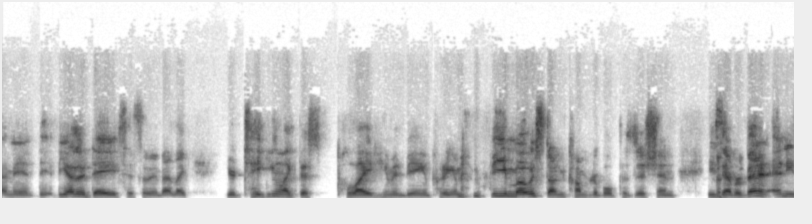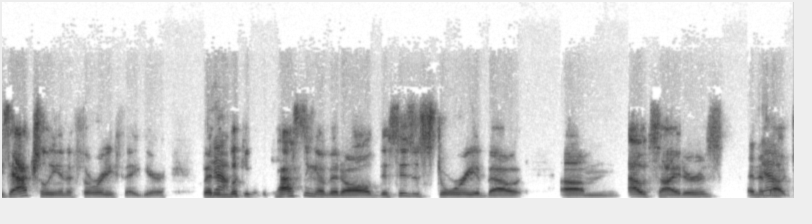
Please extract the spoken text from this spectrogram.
I mean, the, the other day you said something about like you're taking like this polite human being and putting him in the most uncomfortable position he's ever been in, and he's actually an authority figure. But Yeah. in looking at the casting of it all, this is a story about um, outsiders and Yeah. about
